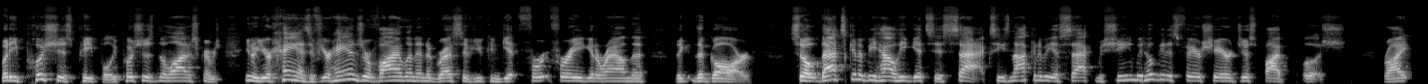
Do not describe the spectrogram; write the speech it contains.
but he pushes people. He pushes the line of scrimmage. You know, your hands. If your hands are violent and aggressive, you can get free, get around the the, the guard. So that's going to be how he gets his sacks. He's not going to be a sack machine, but he'll get his fair share just by push, right?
